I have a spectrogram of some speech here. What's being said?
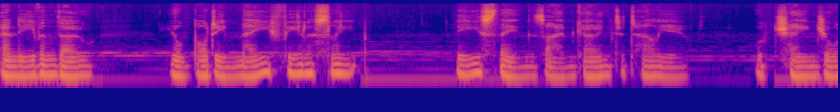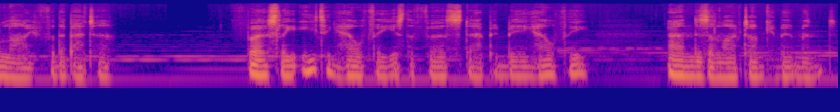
And even though your body may feel asleep, these things I am going to tell you will change your life for the better. Firstly, eating healthy is the first step in being healthy and is a lifetime commitment.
